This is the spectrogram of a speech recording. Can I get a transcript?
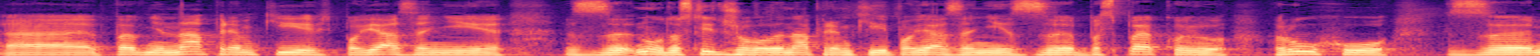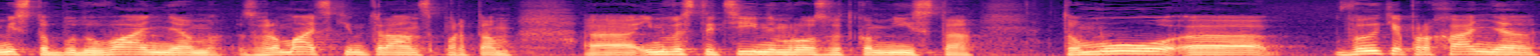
е, певні напрямки, пов'язані з ну, досліджували напрямки, пов'язані з безпекою руху, з містобудуванням, з громадським транспортом, е, інвестиційним розвитком міста. Тому е, велике прохання.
